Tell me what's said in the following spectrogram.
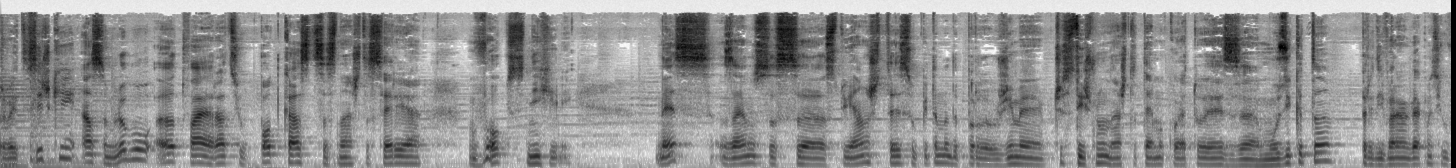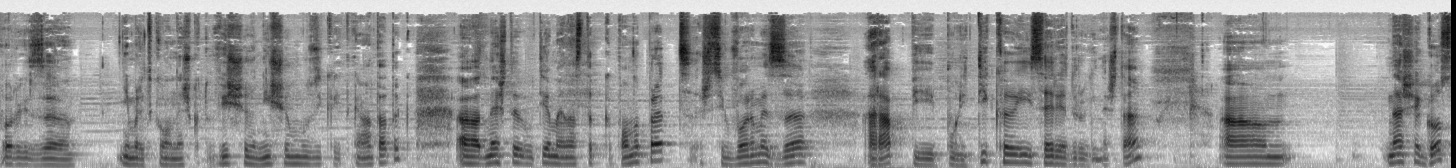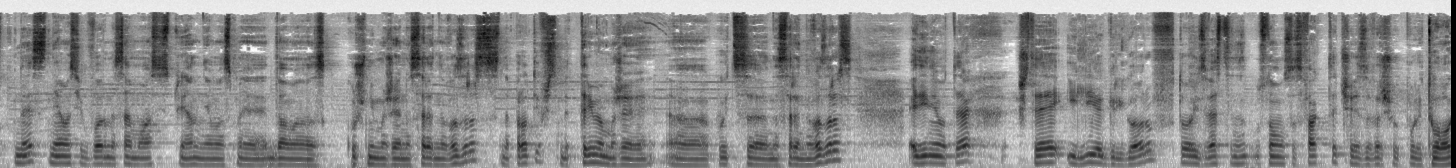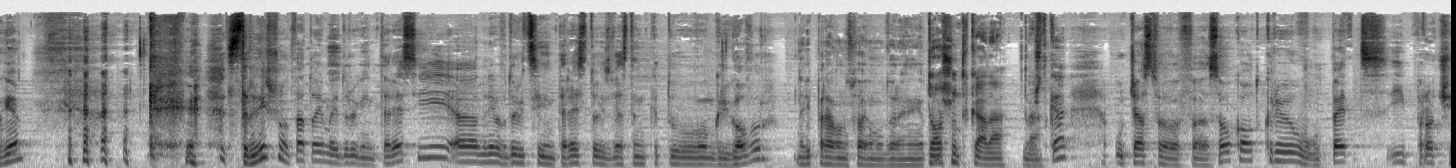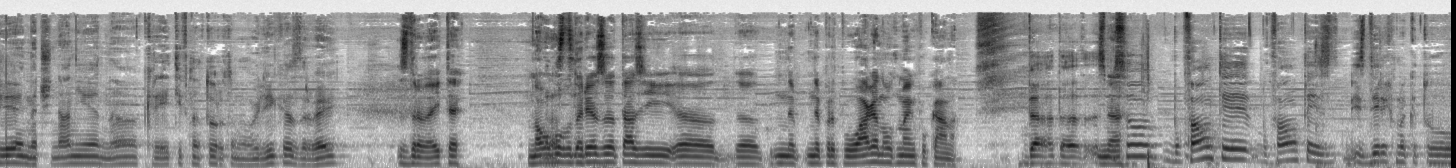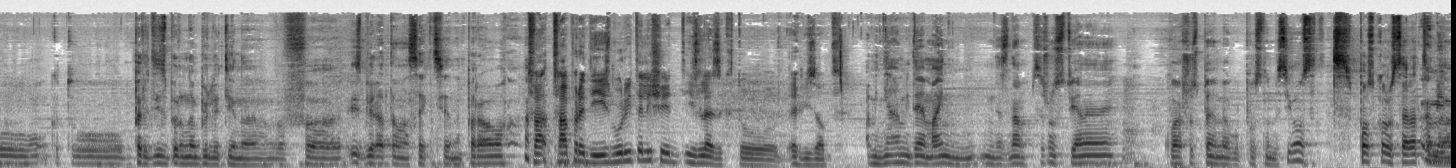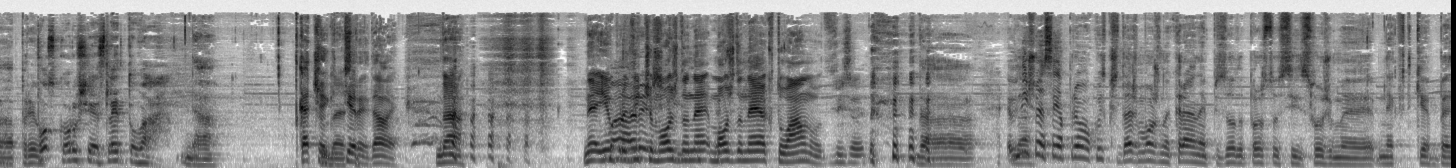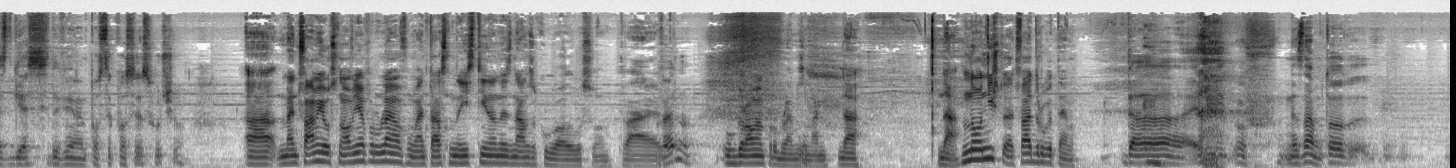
Здравейте всички, аз съм Любо, а това е Рацио подкаст с нашата серия Vox Nihili. Днес, заедно с Стоян, ще се опитаме да продължиме частично нашата тема, която е за музиката. Преди време бяхме си говорили за има ли такова нещо като висша, ниша музика и така нататък. А, днес ще отиваме една стъпка по-напред. Ще си говорим за рап и политика и серия други неща. А, Нашия гост днес няма си говорим само аз и Стоян, няма сме двама скучни мъже на средна възраст. Напротив, ще сме трима мъже, а, които са на средна възраст. Един от тях ще е Илия Григоров. Той е известен основно с факта, че е завършил политология. Странично от това той има и други интереси. А, нали, в другите си интереси той е известен като Григовор. Нали, правилно слагам ударението. Точно така, да. Точно да. така. Участва в Soul Code Crew, логопед и прочие начинания на креатив натурата му. Велика, здравей! Здравейте! Много Здрасти. благодаря за тази е, е, непредполагана от мен покана. Да, да. В смисъл, да. буквално те, буквално те из, издирихме като, като предизборна бюлетина в е, избирателна секция направо. Това, това преди изборите ли ще излезе като епизод? Ами нямам идея, май не, не знам. Всъщност стояне кога ще успеем да го пуснем. Сигурно по-скоро средата ами, на април. По-скоро ще е след това. Да. Така че агитирай, давай. Да. Не, имам предвид, че може да, не, може да не е актуално. да. Е, да. нищо е сега, примерно, ако искаш, даже може на края на епизода просто си сложим някакви такива best guesses и да видим после какво се е случило. А, мен това ми е основният проблем в момента. Аз наистина не знам за кого да гласувам. Това е Верно. огромен проблем за мен. Да. Да, но нищо е, това е друга тема. Да, е, уф, не знам, то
